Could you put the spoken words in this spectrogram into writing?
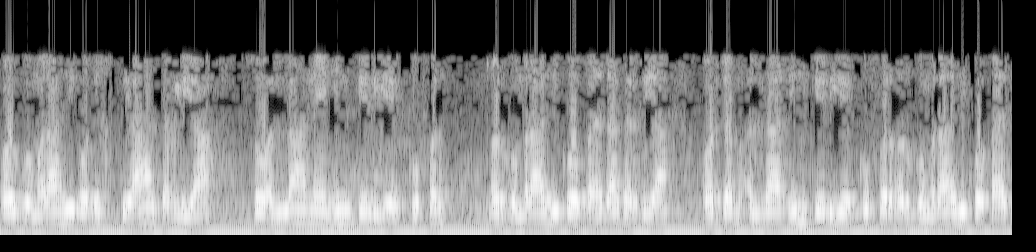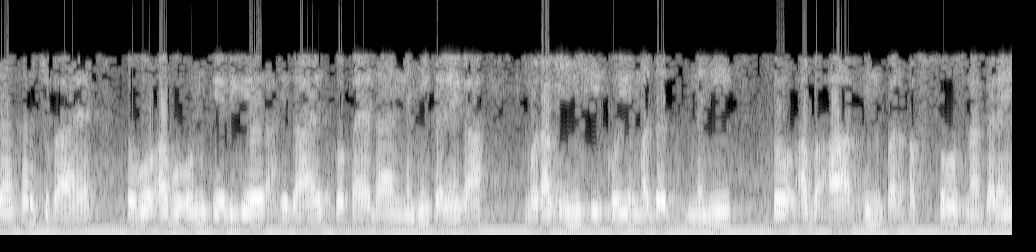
اور گمراہی کو اختیار کر لیا تو اللہ نے ان کے لیے کفر اور گمراہی کو پیدا کر دیا اور جب اللہ ان کے لیے کفر اور گمراہی کو پیدا کر چکا ہے تو وہ اب ان کے لیے ہدایت کو پیدا نہیں کرے گا اور اب ان کی کوئی مدد نہیں تو اب آپ ان پر افسوس نہ کریں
